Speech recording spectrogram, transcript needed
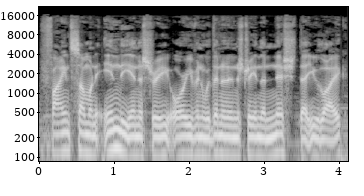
find someone in the industry or even within an industry in the niche that you like.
